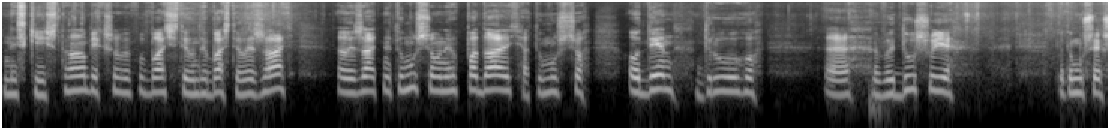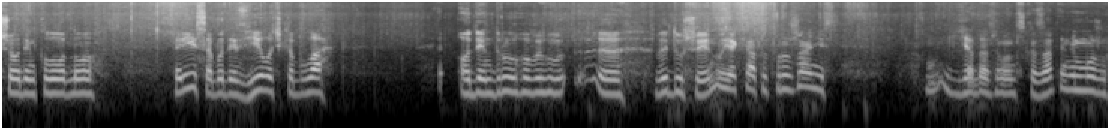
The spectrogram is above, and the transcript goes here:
Низький штамп, якщо ви побачите, вони бачите, лежать. Лежать не тому, що вони впадають, а тому, що один другого е, видушує. Тому що якщо один коло одного ріс, або десь гілочка була, один другого е, видушує. Ну, яка тут врожайність, я навіть вам сказати не можу.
